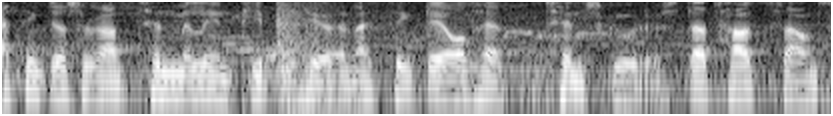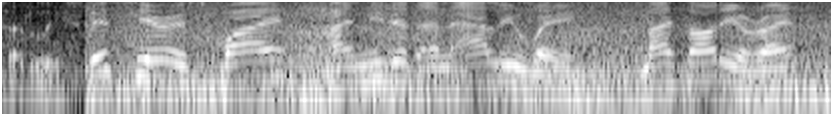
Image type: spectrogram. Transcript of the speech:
I think there's around 10 million people here and I think they all have 10 scooters. That's how it sounds at least. This here is why I needed an alleyway. Nice audio, right?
